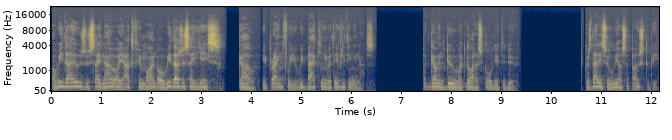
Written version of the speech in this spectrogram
Are we those who say, No, are you out of your mind? Or are we those who say, Yes, go. We're praying for you. We're backing you with everything in us. But go and do what God has called you to do. Because that is who we are supposed to be.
